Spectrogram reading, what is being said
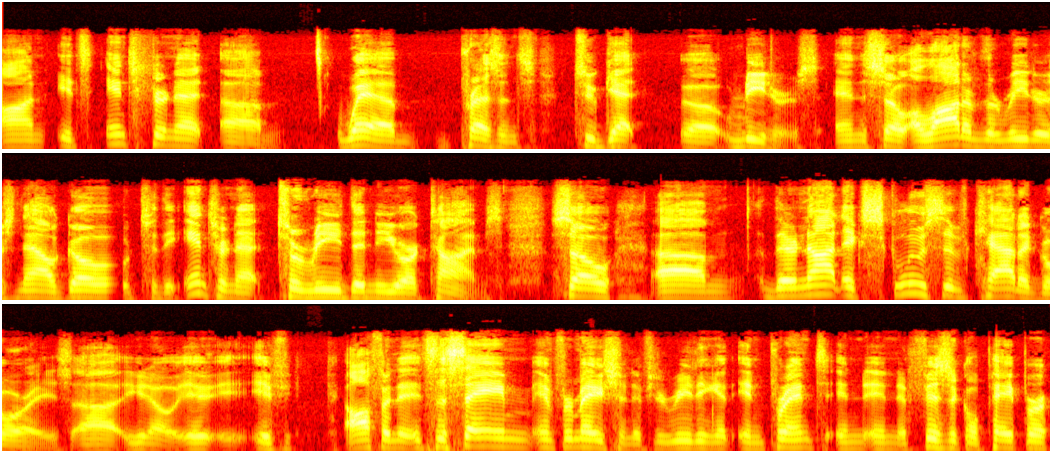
on its internet um, web presence to get uh, readers. And so a lot of the readers now go to the internet to read the New York Times. So um, they're not exclusive categories. Uh, you know, if, if, often it's the same information if you're reading it in print in, in a physical paper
